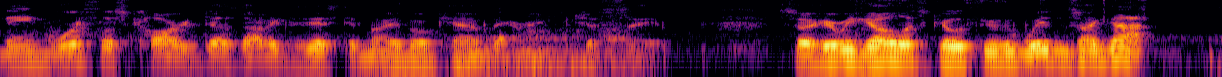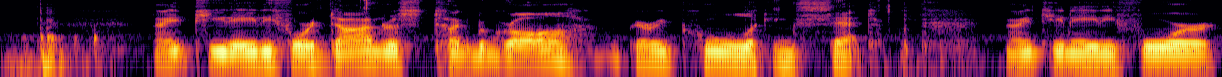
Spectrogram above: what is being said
Name worthless card does not exist in my vocabulary. Just saying. So here we go. Let's go through the wins I got. 1984 Donruss Tug McGraw. Very cool looking set. 1984,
